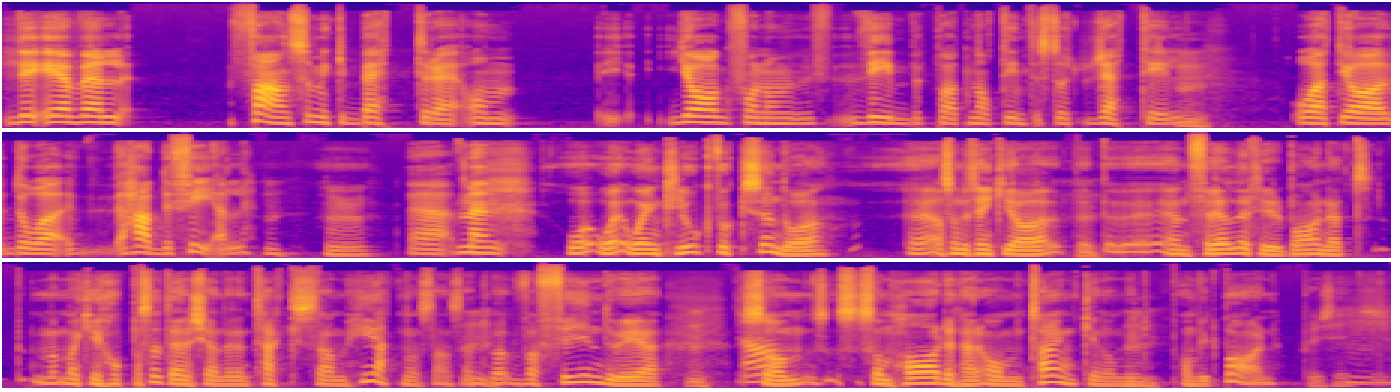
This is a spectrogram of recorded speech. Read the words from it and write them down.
det är väl fan så mycket bättre om jag får någon vibb på att något inte står rätt till Mm. och att jag då hade fel. Mm. Eh, men Och, och, och en klok vuxen då, eh, alltså nu tänker jag Mm. en förälder till barnet, man man kan ju hoppas att den känner en tacksamhet någonstans. Att Mm. vad, vad fin du är Mm. Som, som har den här omtanken om, Mm. mitt, om mitt barn. Precis. Mm.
